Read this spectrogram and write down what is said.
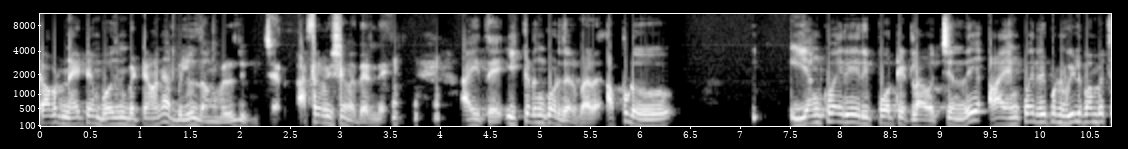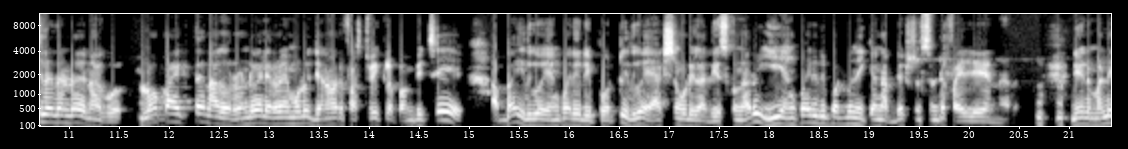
కాబట్టి నైట్ టైం భోజనం పెట్టామని ఆ బిల్లులు దొంగ బిల్లులు చూపించారు. అసలు విషయం అదండి. అయితే ఇక్కడ ఇంకోటి జరపాలి. అప్పుడు ఎంక్వైరీ రిపోర్ట్ ఇట్లా వచ్చింది. ఆ ఎంక్వైరీ రిపోర్ట్ వీళ్ళు పంపించలేదండి నాకు. లోకాయుక్త నాకు రెండు వేల ఇరవై మూడు జనవరి ఫస్ట్ వీక్లో పంపించి అబ్బాయి ఇదిగో ఎంక్వైరీ రిపోర్ట్ ఇదిగో యాక్షన్ కూడా ఇలా తీసుకున్నారు. ఈ ఎంక్వైరీ రిపోర్ట్ మీద నీకు అబ్జెక్షన్స్ ఉంటే ఫైల్ చేయన్నారు నేను మళ్ళీ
